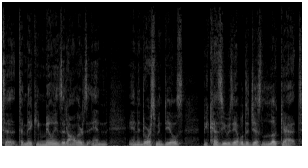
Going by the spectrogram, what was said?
to, to making millions of dollars in, in endorsement deals because he was able to just look at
